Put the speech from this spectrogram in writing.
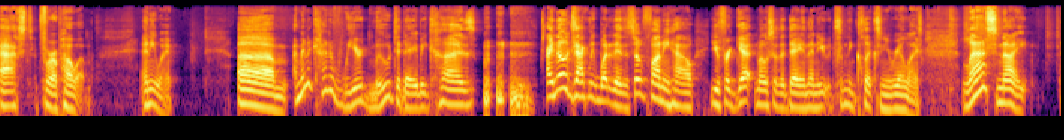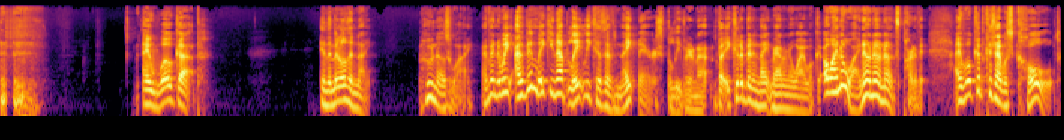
asked for a poem. Anyway, um, I'm in a kind of weird mood today because I know exactly what it is. It's so funny how you forget most of the day and then you something clicks and you realize. Last night, I woke up in the middle of the night. Who knows why? I've been I've been waking up lately because of nightmares, believe it or not. But it could have been a nightmare. I don't know why I woke up. Oh, I know why. No, no, no. It's part of it. I woke up because I was cold.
